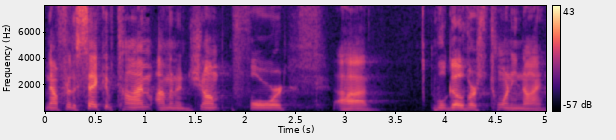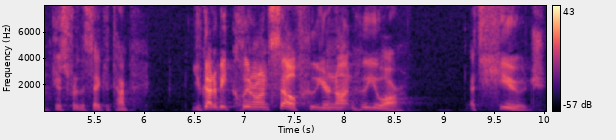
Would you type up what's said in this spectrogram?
Now, for the sake of time, I'm going to jump forward. Uh, we'll go verse 29, just for the sake of time. You've got to be clear on self, who you're not and who you are. That's huge.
